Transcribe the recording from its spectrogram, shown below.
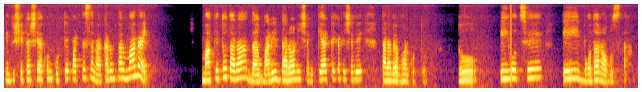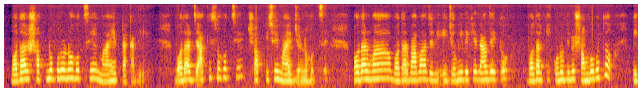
কিন্তু সেটা সে এখন করতে পারতেছে না, কারণ তার মা নাই। মাকে তো তারা বাড়ির দারোয়ান হিসাবে কেয়ারটেকার হিসাবে তারা ব্যবহার করত। তো এই হচ্ছে এই বদার অবস্থা। বদার স্বপ্ন পূরণও হচ্ছে মায়ের টাকা দিয়ে। বদার যা কিছু হচ্ছে সব কিছুই মায়ের জন্য হচ্ছে। বদার মা, বদার বাবা যদি এই জমি দেখে না যাইতো, বদার কি কোনোদিনও সম্ভব হতো এই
